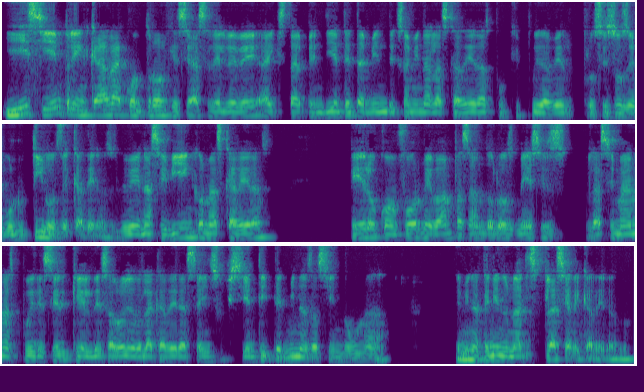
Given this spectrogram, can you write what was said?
Y siempre en cada control que se hace del bebé hay que estar pendiente también de examinar las caderas porque puede haber procesos evolutivos de caderas. El bebé nace bien con las caderas, pero conforme van pasando los meses, las semanas, puede ser que el desarrollo de la cadera sea insuficiente y terminas haciendo una, termina teniendo una displasia de cadera. ¿no?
